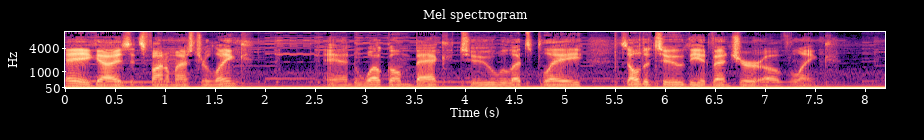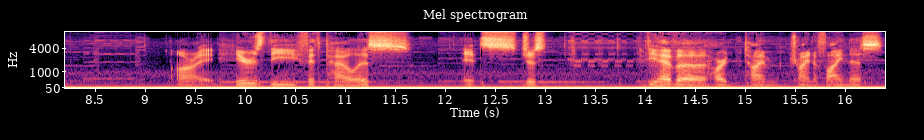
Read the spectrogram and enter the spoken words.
Hey guys, it's Final Master Link, and welcome back to Let's Play Zelda 2 The Adventure of Link. Alright, here's the fifth palace. It's just, if you have a hard time trying to find this,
